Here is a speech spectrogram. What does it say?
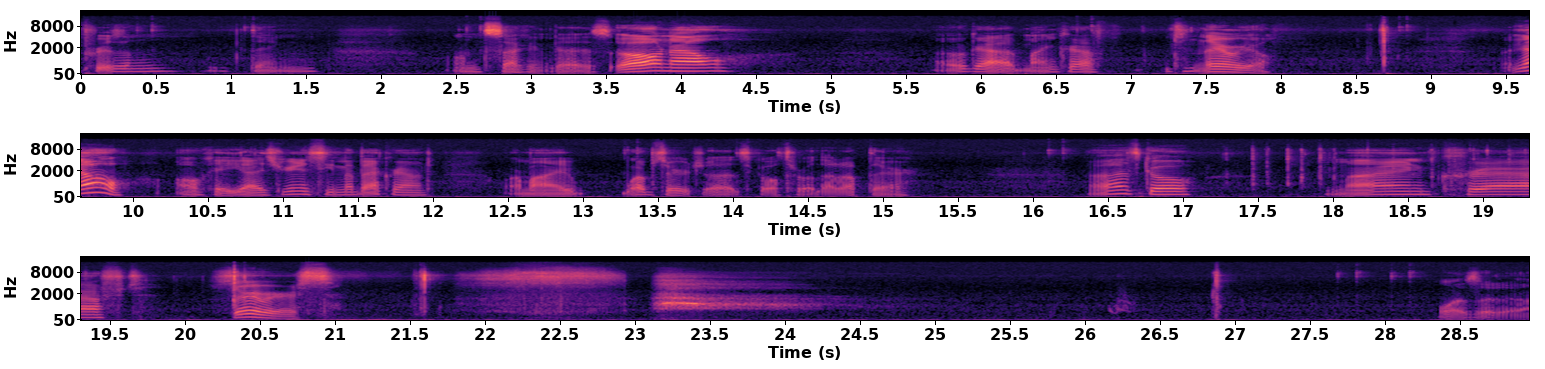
prison thing. One second, guys. Oh no. Oh god, Minecraft. There we go. No. Okay, guys, you're gonna see my background or my web search. Uh, let's go throw that up there. Uh, let's go. Minecraft servers. Was it? Um,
